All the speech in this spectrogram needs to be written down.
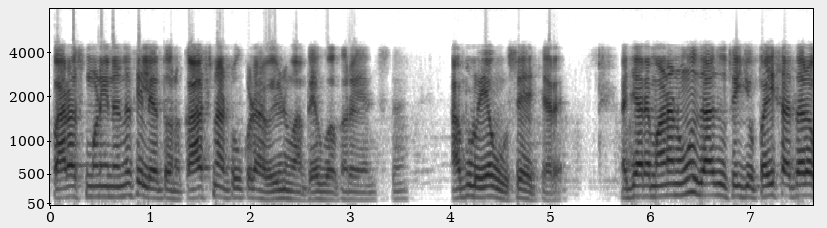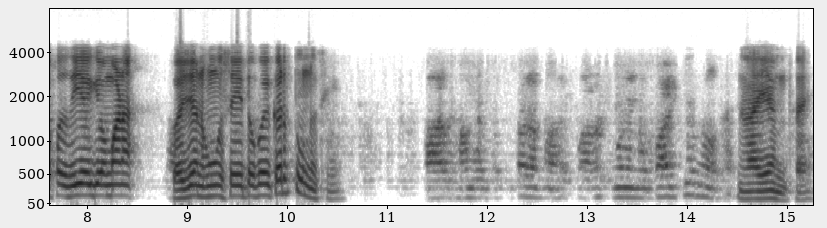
પારસમણીને નથી લેતો ને કાચના ટુકડા વીણમાં ભેગો કરે એમ છે. આપણું એવું છે અત્યારે. અત્યારે માણસ હું જાજુ થઈ ગયું? પૈસા તરફ જ વયો ગયો માણસ ભજન હું છે એ તો કોઈ કરતું નથી. હા એમ થાય.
